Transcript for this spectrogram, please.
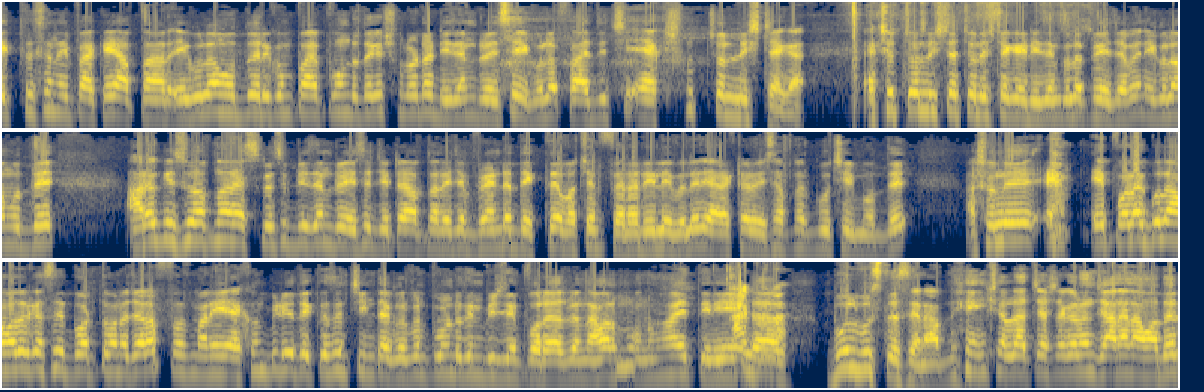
দেখতেছেন এই প্যাকে আপনার এগুলোর মধ্যে এরকম প্রায় পনেরো থেকে ষোলোটা ডিজাইন রয়েছে। এগুলো প্রায় দিচ্ছি একশো চল্লিশ টাকা। একশো চল্লিশটা চল্লিশ টাকা এই ডিজাইনগুলো পেয়ে যাবেন। এগুলোর মধ্যে আরও কিছু আপনার এক্সক্লুসিভ ডিজাইন রয়েছে যেটা আপনার এই যে ব্র্যান্ডে দেখতে পাচ্ছেন ফেরারি লেভেলের আর একটা রয়েছে আপনার গুচির মধ্যে। আসলে এই প্রোডাক্টগুলো আমাদের কাছে বর্তমানে যারা মানে এখন ভিডিও দেখতেছেন চিন্তা করবেন পনেরো দিন বিশ দিন পরে আসবেন। আমার মনে হয় তিনি এটা ভুল বুঝতেছেন। আপনি ইনশাল্লাহ চেষ্টা করেন জানেন আমাদের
